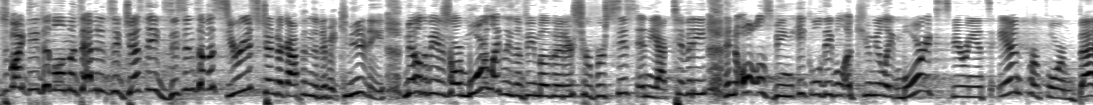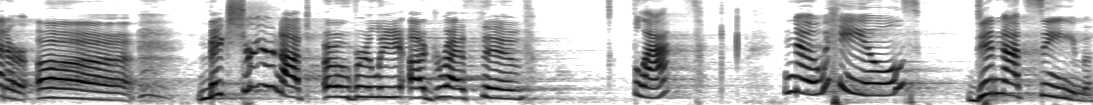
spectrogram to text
Despite these developments, evidence suggests the existence of a serious gender gap in the debate community. Male debaters are more likely than female debaters to persist in the activity, and all else being equal, they will accumulate more experience and perform better. Uh, make sure you're not overly aggressive. Flats, no heels. Did not seem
